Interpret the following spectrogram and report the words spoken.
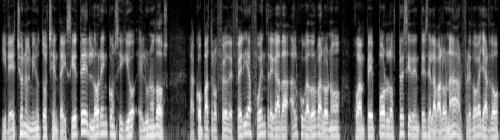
y de hecho en el minuto 87 Loren consiguió el 1-2. La Copa Trofeo de Feria fue entregada al jugador balono Juanpe por los presidentes de la balona Alfredo Gallardo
